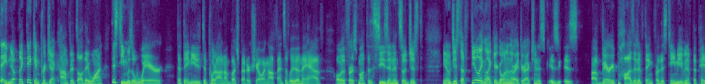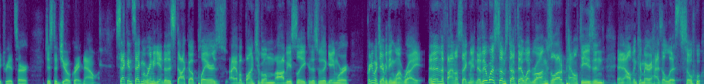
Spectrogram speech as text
they know like they can project confidence all they want. This team was aware that they needed to put on a much better showing offensively than they have over the first month of the season. And so just, you know, just a feeling like you're going in the right direction is is is a very positive thing for this team, even if the Patriots are just a joke right now. Second segment, we're going to get into the stock up players. I have a bunch of them, obviously, because this was a game where pretty much everything went right. And then the final segment, now there was some stuff that went wrong. There's a lot of penalties, and and Alvin Kamara has a list. So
